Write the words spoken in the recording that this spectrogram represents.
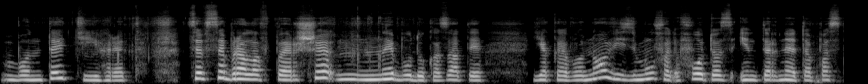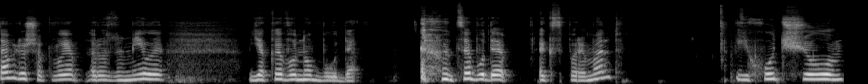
Бонте Тігрет. Це все брала вперше. Не буду казати, яке воно. Візьму фото з інтернету, поставлю, щоб ви розуміли, яке воно буде. Це буде експеримент. І хочу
